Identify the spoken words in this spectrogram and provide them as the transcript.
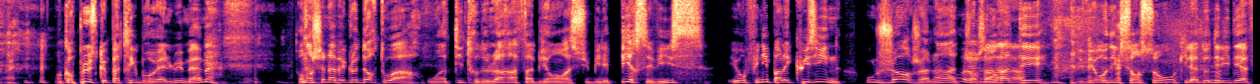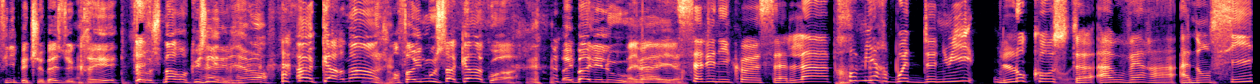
Encore plus que Patrick Bruel lui-même. On enchaîne avec le dortoir, où un titre de Lara Fabian a subi les pires sévices. Et on finit par les cuisines, où Georges Alain a Oh, tellement Alain. raté du Véronique Sanson qu'il a donné l'idée à Philippe Etchebest de créer Cauchemar en Ah, cuisine. évidemment. Un carnage Enfin une moussaka, quoi Bye bye les loups Bye bye. Salut Nikos. La première boîte de nuit low cost a ouvert à, à Nancy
